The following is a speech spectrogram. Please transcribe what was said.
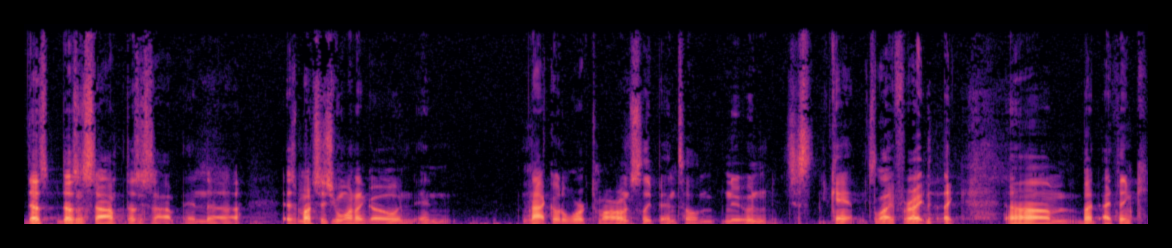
Does doesn't stop. Doesn't stop. And uh, as much as you want to go and, and not go to work tomorrow and sleep in until noon, it's just you can't. It's life, right? like, um, but I think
